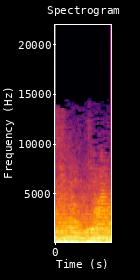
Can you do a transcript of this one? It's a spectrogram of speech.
Hallelujah.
